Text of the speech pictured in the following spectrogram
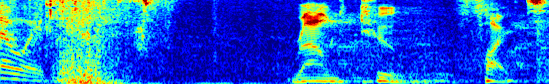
away Round two, fight.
